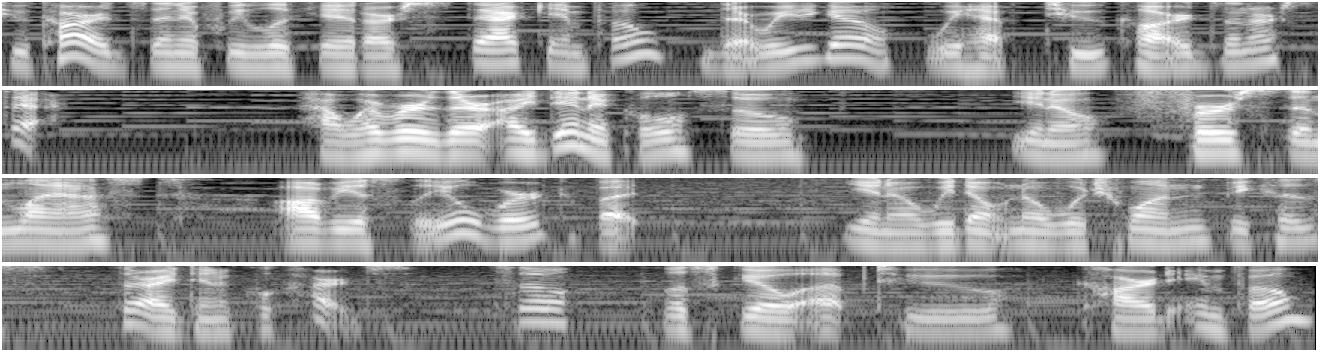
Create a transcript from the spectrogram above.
two cards. And if we look at our stack info, there we go. We have two cards in our stack. However, they're identical, so, you know, first and last obviously will work, but, you know, we don't know which one because they're identical cards. So let's go up to card info. All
